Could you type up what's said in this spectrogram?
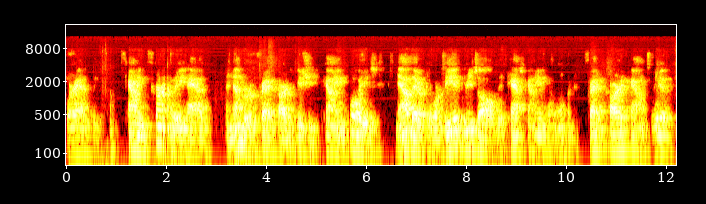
whereas the county currently has a number of credit cards issued to county employees, now therefore be it resolved that Cass County will open credit card accounts with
